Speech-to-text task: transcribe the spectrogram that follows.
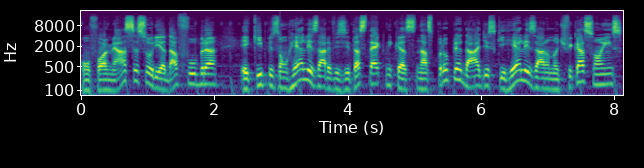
Conforme a assessoria da FUBRA, equipes vão realizar visitas técnicas nas propriedades que realizaram notificações,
